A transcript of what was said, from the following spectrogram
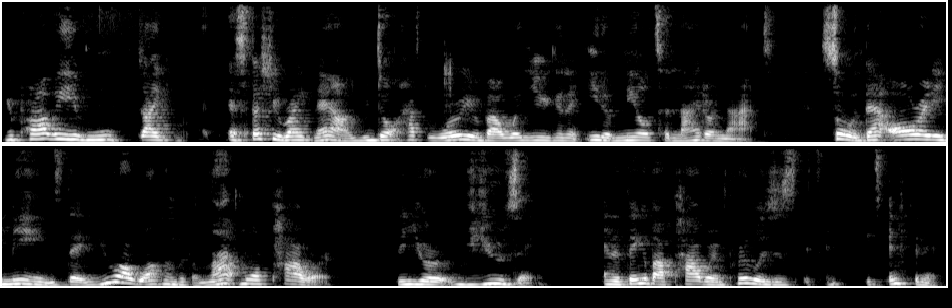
you probably even, like, especially right now, you don't have to worry about whether you're going to eat a meal tonight or not. So that already means that you are walking with a lot more power than you're using. And the thing about power and privilege is it's, it's infinite.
